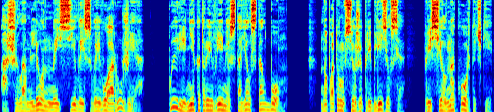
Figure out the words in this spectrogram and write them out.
Ошеломленный силой своего оружия, Пыри некоторое время стоял столбом, но потом все же приблизился, присел на корточки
